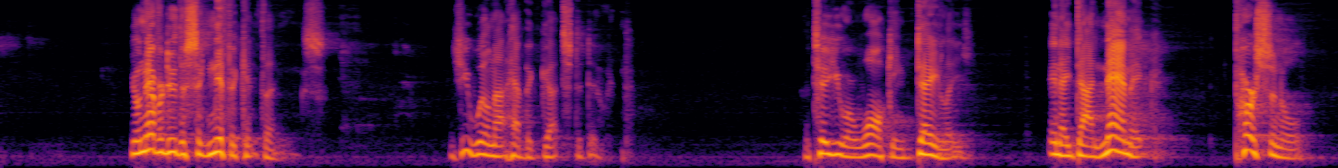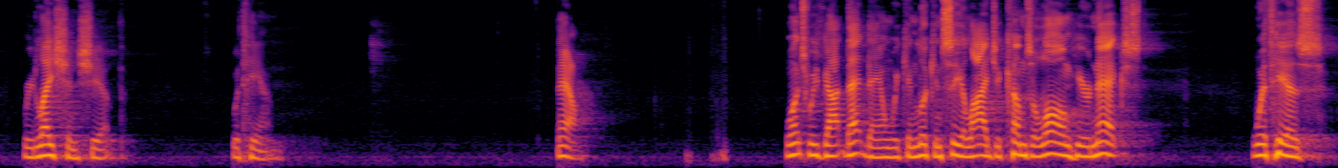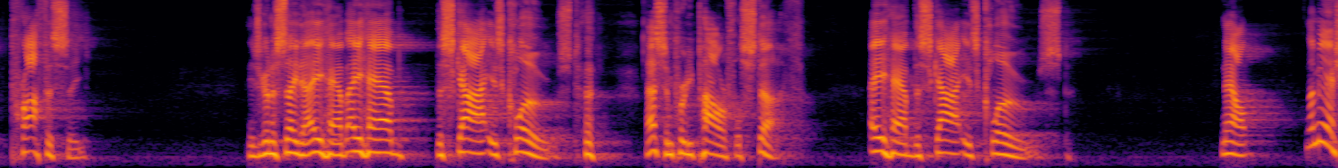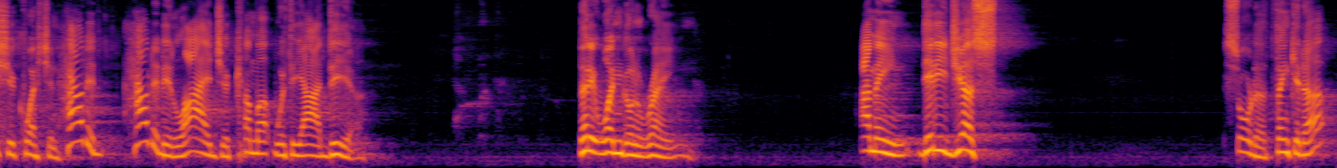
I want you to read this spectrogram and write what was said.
You'll never do the significant things. But you will not have the guts to do it until you are walking daily in a dynamic, personal relationship with Him. Now, once we've got that down, we can look and see Elijah comes along here next with his prophecy. He's going to say to Ahab, Ahab, the sky is closed. That's some pretty powerful stuff. Ahab, the sky is closed. Now, let me ask you a question. How did, how did Elijah come up with the idea that it wasn't going to rain? I mean, did he just sort of think it up?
